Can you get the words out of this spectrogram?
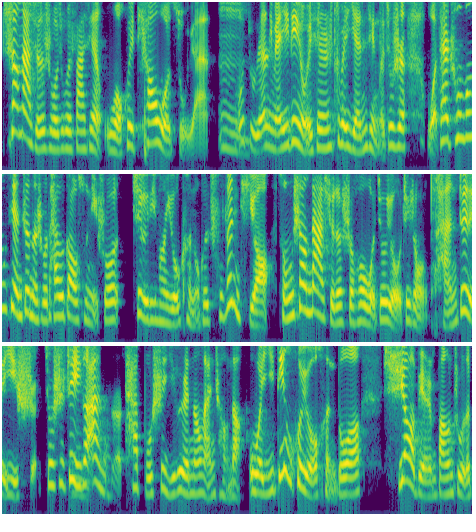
上大学的时候就会发现，我会挑我组员，嗯，我组员里面一定有一些人是特别严谨的，就是我在冲锋陷阵的时候，他会告诉你说这个地方有可能会出问题哦。从上大学的时候我就有这种团队的意识，就是这一个案子它不是一个人能完成的，我一定会有很多需要别人帮助的。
